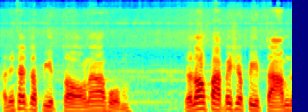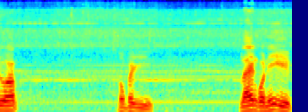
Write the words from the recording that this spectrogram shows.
อันนี้แค่สปีดสองนะครับผม เดี๋ยวลองปรับไปสปีดสามดูครับ ลงไปอีก แรงกว่านี้อีก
